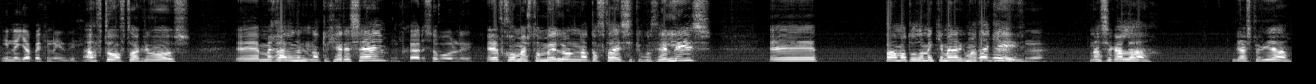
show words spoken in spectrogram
Είναι για παιχνίδι. Αυτό, αυτό ακριβώς. Ε, μεγάλη να το χαίρεσαι. Ευχαριστώ πολύ. Εύχομαι στο μέλλον να το φτάσεις εκεί που θέλεις. Ε, πάμε να το δούμε και με ένα ρηγματάκι. Βεβαίως, ναι. Να είσαι καλά. Γεια σας παιδιά.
